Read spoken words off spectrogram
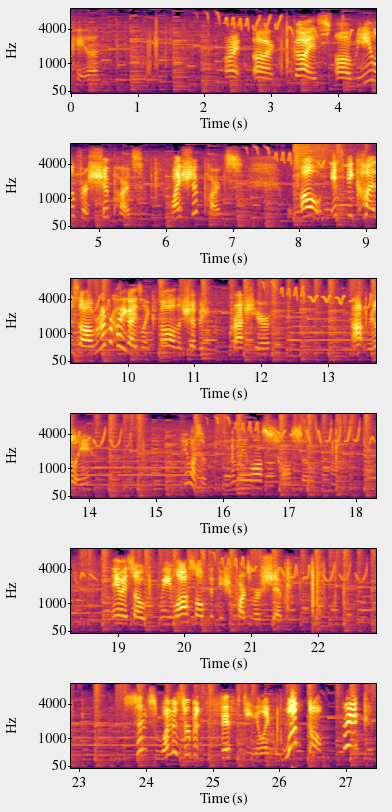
Okay then. Alright, uh, guys, uh, we need to look for ship parts. Why ship parts? Oh, it's because, uh, remember how you guys, like, fell off the ship and crashed here? Not really. He must have memory loss also. Hmm. Anyway, so, we lost all 50 parts of our ship. Since when has there been 50? Like, what the frick?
